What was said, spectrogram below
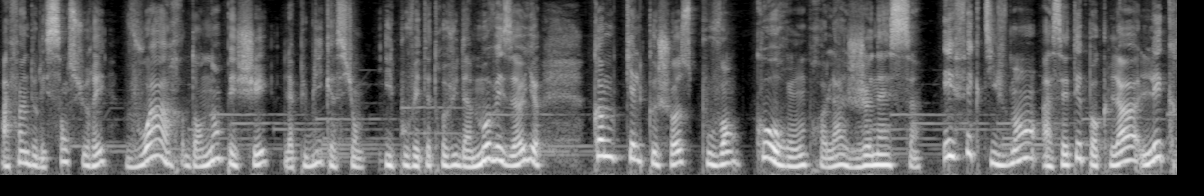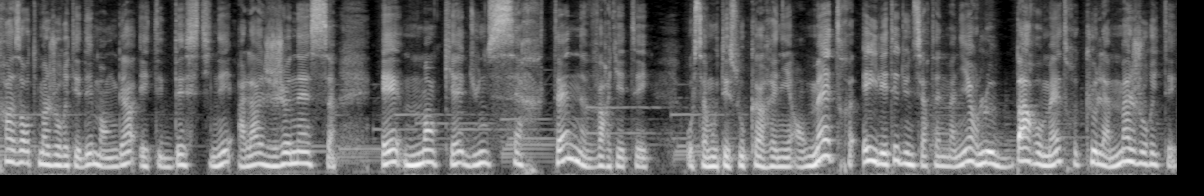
afin de les censurer, voire d'en empêcher la publication. Ils pouvaient être vus d'un mauvais œil, comme quelque chose pouvant corrompre la jeunesse. Effectivement, à cette époque-là, l'écrasante majorité des mangas étaient destinés à la jeunesse et manquaient d'une certaine variété. Osamu Tezuka régnait en maître et il était d'une certaine manière le baromètre que la majorité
